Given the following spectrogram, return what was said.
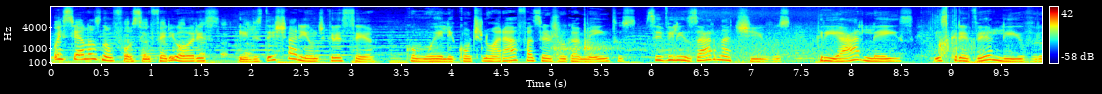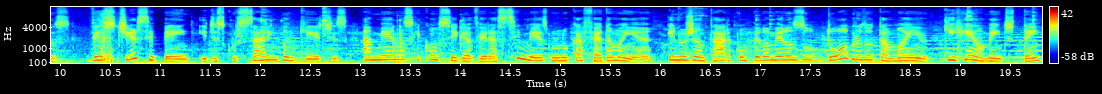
pois se elas não fossem inferiores, eles deixariam de crescer. Como ele continuará a fazer julgamentos, civilizar nativos, criar leis, escrever livros, vestir-se bem e discursar em banquetes, a menos que consiga ver a si mesmo no café da manhã e no jantar com pelo menos o dobro do tamanho que realmente tem?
